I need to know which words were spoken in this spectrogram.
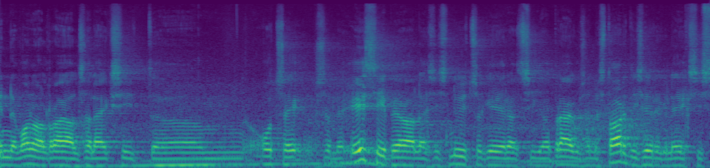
enne vanal rajal sa läksid ähm, otse selle S-i peale, siis nüüd sa keerad siia praegusele stardisirgele, ehk siis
